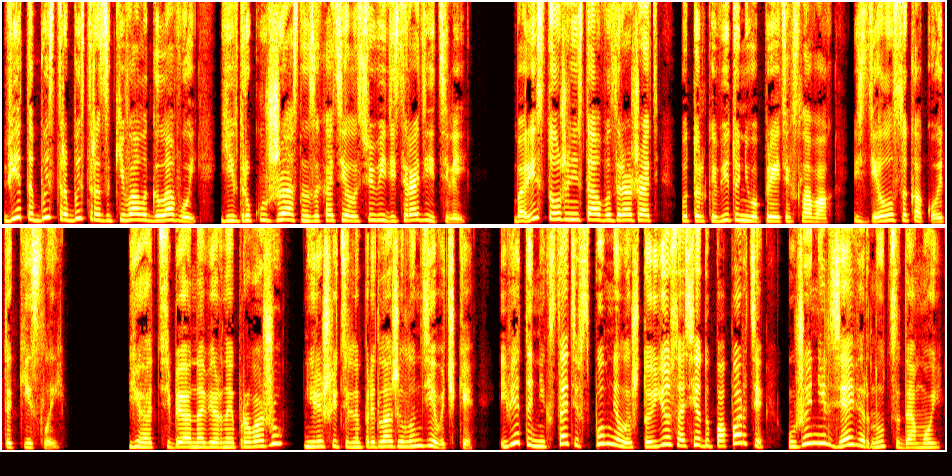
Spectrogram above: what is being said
Вета быстро-быстро закивала головой. Ей вдруг ужасно захотелось увидеть родителей. Борис тоже не стал возражать, вот только вид у него при этих словах сделался какой-то кислый. «Я тебя, наверное, провожу?» — нерешительно предложил он девочке. И Вета не кстати вспомнила, что ее соседу по парте уже нельзя вернуться домой.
